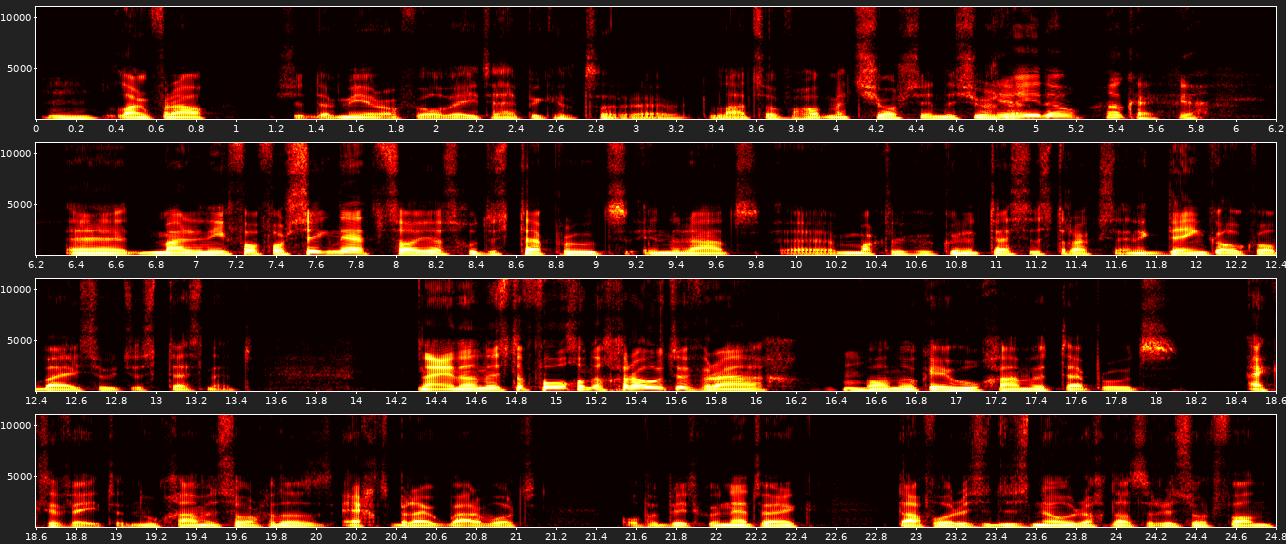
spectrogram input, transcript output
Mhm. Lang verhaal. Als je er meer over wil weten, heb ik het er eh, laatst over gehad met Sjors in de Sjorsnado. Oké, ja. Eh, maar in ieder geval voor Signet zal je als goed is Taproot inderdaad eh, makkelijker kunnen testen straks. En ik denk ook wel bij zoiets als testnet. Nou, en dan is de volgende grote vraag Hm. van oké, hoe gaan we Taproot activaten? Hoe gaan we zorgen dat het echt bruikbaar wordt op het Bitcoin netwerk? Daarvoor is het dus nodig dat er een soort van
